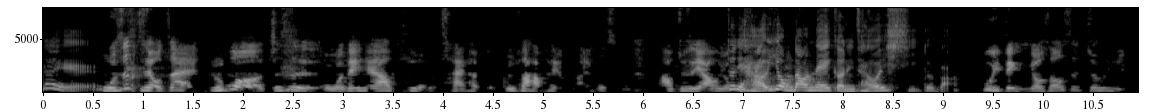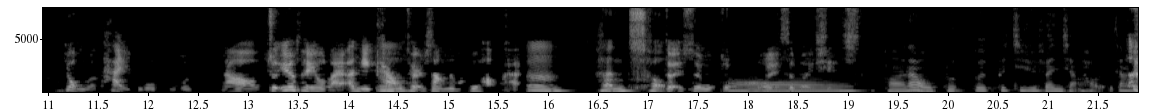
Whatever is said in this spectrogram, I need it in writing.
累哎。我是只有在如果就是我那天要做的菜很多，比如说他朋友来或什么，然后就是要用，就你还要用到那个你才会洗，对吧？不一定，有时候是就是你用了太多锅子，然后就因为朋友来啊，你 counter 上那么不好看，嗯，很丑，对，所以我就、哦、我也是会先洗。好，那我不不不继续分享好了，这样子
